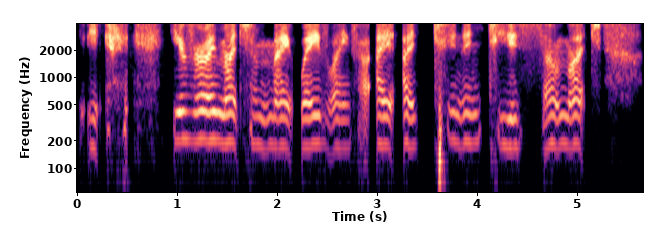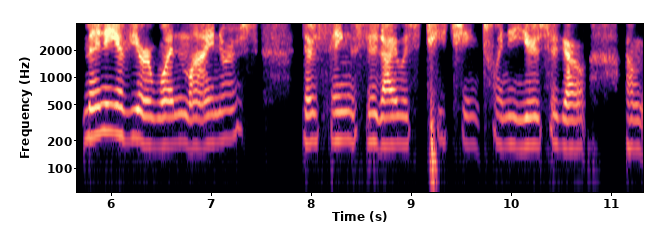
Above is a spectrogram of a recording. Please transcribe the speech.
you're very much on my wavelength. I, I tune into you so much. Many of your one-liners, they're things that I was teaching 20 years ago. Um,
